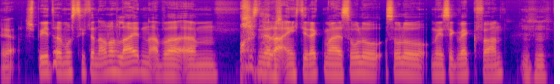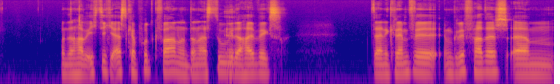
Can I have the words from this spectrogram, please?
Ja. Später musste ich dann auch noch leiden, aber ähm, Och, wir sind ja hab da eigentlich direkt mal solo, solo-mäßig weggefahren. Mhm. Und dann habe ich dich erst kaputt gefahren und dann, als du Ja. wieder halbwegs deine Krämpfe im Griff hattest, ähm,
